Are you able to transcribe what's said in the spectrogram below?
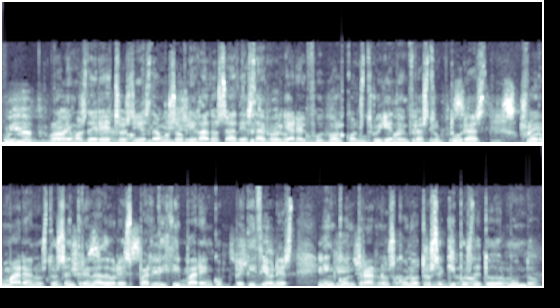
Tenemos derechos y estamos obligados a desarrollar el fútbol construyendo infraestructuras, formar a nuestros entrenadores, participar en competiciones, encontrarnos con otros equipos de todo el mundo.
